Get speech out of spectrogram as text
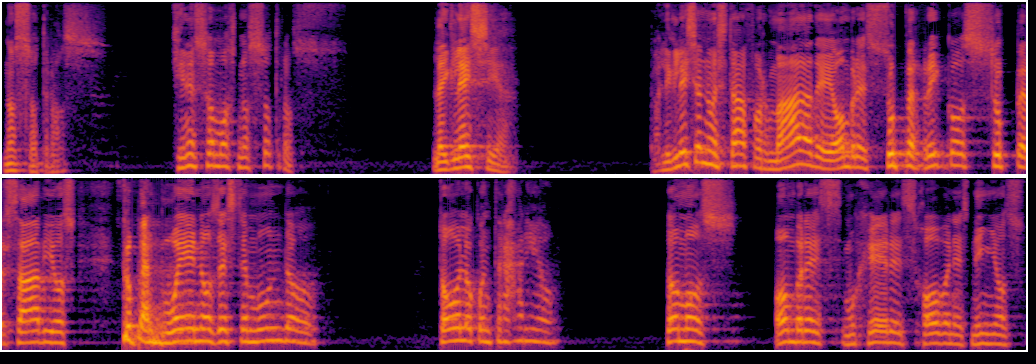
nosotros. ¿Quiénes somos nosotros? La iglesia. la iglesia no está formada de hombres súper ricos, súper sabios, súper buenos de este mundo. Todo lo contrario. Somos hombres, mujeres, jóvenes, niños,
